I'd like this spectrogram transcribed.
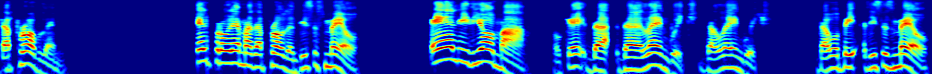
the problem. El problema, the problem. This is male. el idioma. Okay, the, the language, the language. That will be, this is male.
